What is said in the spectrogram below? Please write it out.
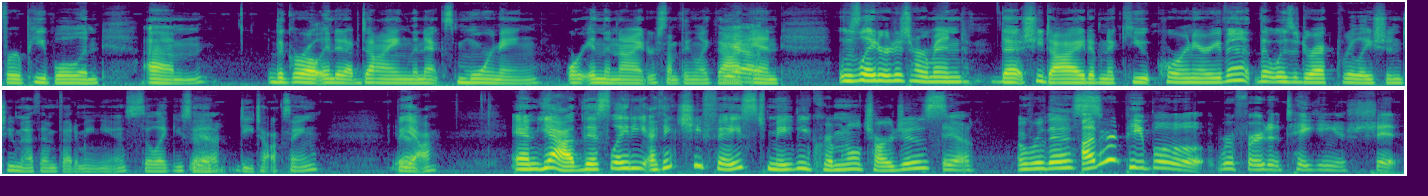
for people, and um, the girl ended up dying the next morning or in the night or something like that, Yeah. and it was later determined that she died of an acute coronary event that was a direct relation to methamphetamine use. So, like you said, detoxing. But yeah. and yeah, this lady, I think she faced maybe criminal charges. Yeah. over this. I've heard people refer to taking a shit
